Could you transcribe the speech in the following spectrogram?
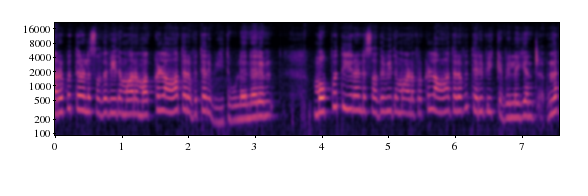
அறுபத்தேழு சதவீதமான மக்கள் ஆதரவு தெரிவித்துள்ளனர். முப்பத்தி இரண்டு சதவீதமானவர்கள் ஆதரவு தெரிவிக்கவில்லை என்றும்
